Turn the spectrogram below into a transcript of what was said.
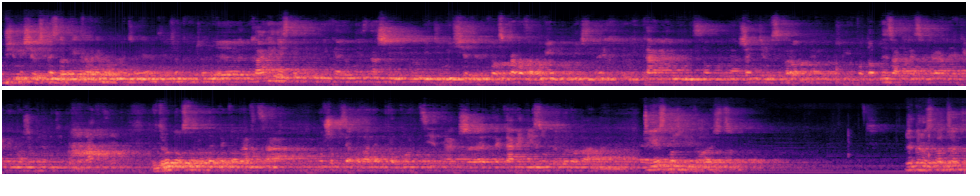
Musimy się z tego Wysokie kary mam nadzieję za przekroczenie. E, Kary niestety wynikają nie z naszej wypowiedzi misie, tylko z prawa zamówień publicznych i kary są narzędziem zwrotnym, czyli podobny zakres kar, jakie my możemy robić wykonawcy. W drugą stronę wykonawca muszą być zachowane proporcje, tak że te kary nie są wygórowane. Czy jest możliwość, żeby rozpocząć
